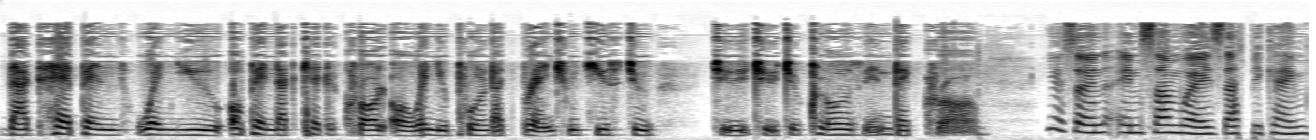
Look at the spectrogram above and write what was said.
that happens when you open that cattle kraal or when you pull that branch, which used to to to, to close in the kraal. Yes, so in in some ways that became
